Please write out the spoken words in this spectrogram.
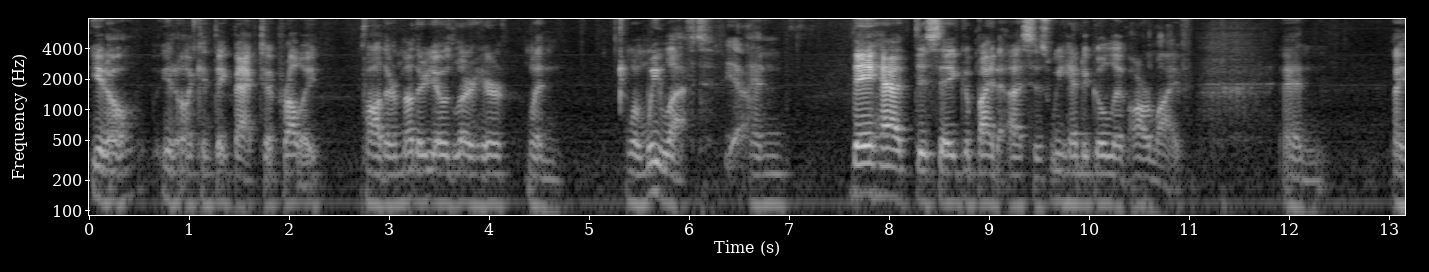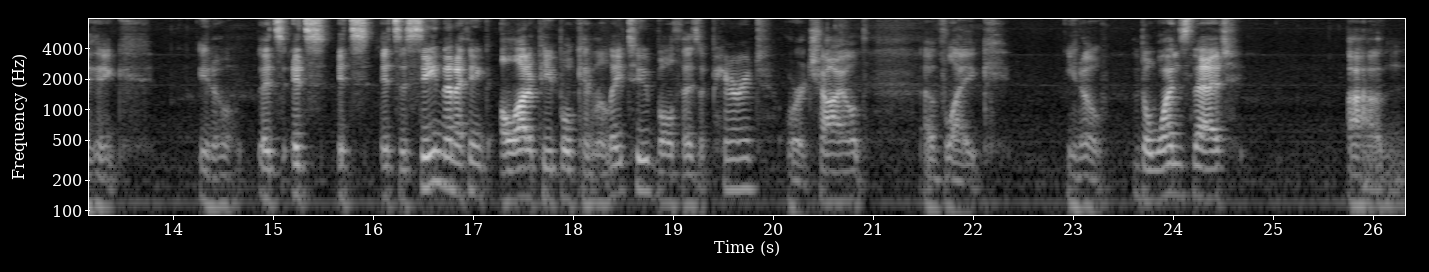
You know, you know, I can think back to probably father and mother Yodeler here when when we left, yeah. and they had to say goodbye to us as we had to go live our life, and I think. You know, it's it's it's it's a scene that I think a lot of people can relate to, both as a parent or a child, of like, you know, the ones that, um,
